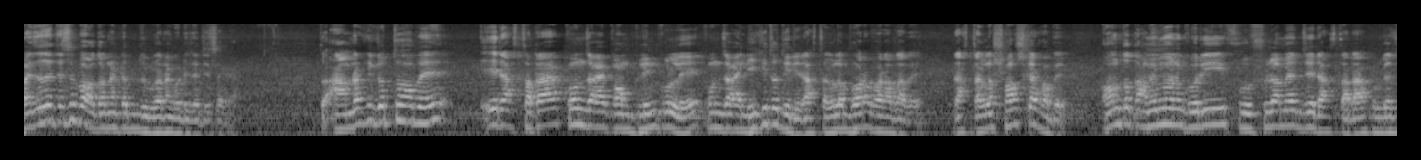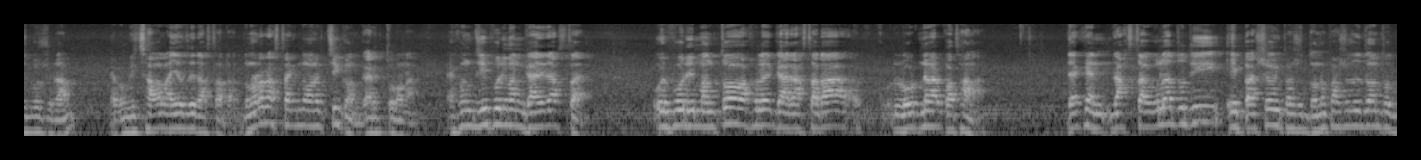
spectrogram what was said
বাইজা যেতেছে বা অদন একটা দুর্ঘটনা ঘটে যেতেছে গা। তো আমরা কি করতে হবে, এই রাস্তাটা কোন জায়গায় কমপ্লেন করলে, কোন জায়গায় লিখিত দিলে রাস্তাগুলো বড় করা যাবে, রাস্তাগুলো সংস্কার হবে অন্তত আমি মনে করি পরশুরামের যে রাস্তাটা ফুলগাছি পরশুরাম এবং কি ছাওয়ালাইয়া যে রাস্তাটা দুটো রাস্তা কিন্তু অনেক চিকন গাড়ির তুলনায় এখন যে পরিমাণ গাড়ির রাস্তায় ওই পরিমাণ তো আসলে রাস্তাটা লোড নেওয়ার কথা না। দেখেন, রাস্তাগুলো যদি এই পাশে, ওই পাশে, দোনো পাশে যদি অন্তত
